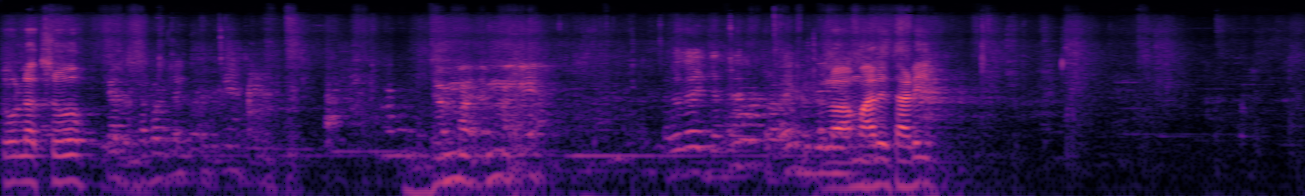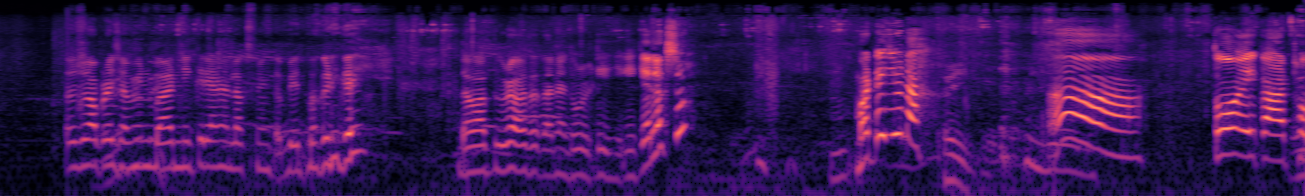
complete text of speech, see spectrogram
શું લખશો? જમવા જમવા. જો આપણે જમીન બહાર નીકળ્યા અને લક્ષ્મીની તબિયત બગડી ગઈ. દવા પીવડાવતા તને ઉલટી કે લક્ષો મટી ગયું ના? થઈ તો એક આઠો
